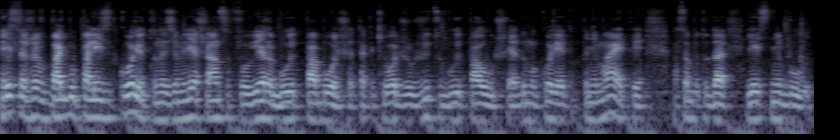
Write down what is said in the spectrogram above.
Если же в борьбу полезет Кори, то на земле шансов у Веры будет побольше, так как его джиу-джитсу будет получше. Я думаю, Кори это понимает и особо туда лезть не будет.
